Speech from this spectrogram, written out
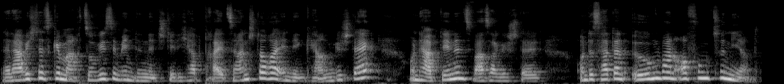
Dann habe ich das gemacht, so wie es im Internet steht. Ich habe drei Zahnstocher in den Kern gesteckt und habe den ins Wasser gestellt. Und das hat dann irgendwann auch funktioniert.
